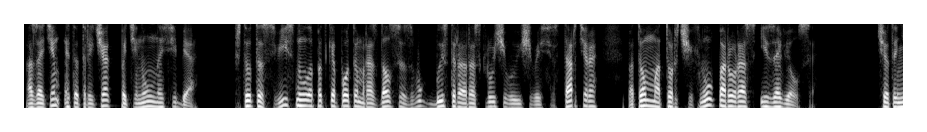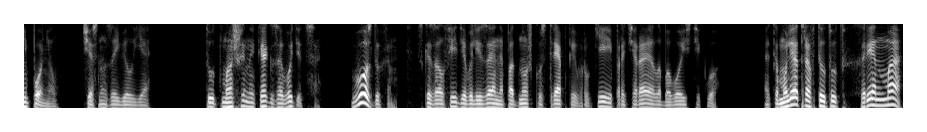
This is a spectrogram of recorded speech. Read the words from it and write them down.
а затем этот рычаг потянул на себя. Что-то свистнуло под капотом, раздался звук быстро раскручивающегося стартера, потом мотор чихнул пару раз и завелся. «Чё-то не понял», — честно заявил я. «Тут машины как заводятся?» «Воздухом», — сказал Федя, вылезая на подножку с тряпкой в руке и протирая лобовое стекло. «Аккумуляторов-то тут хрен ма,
